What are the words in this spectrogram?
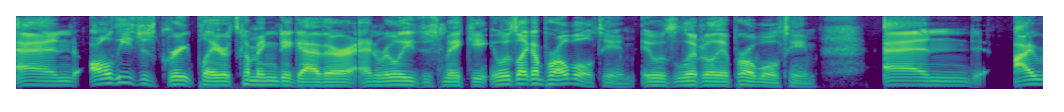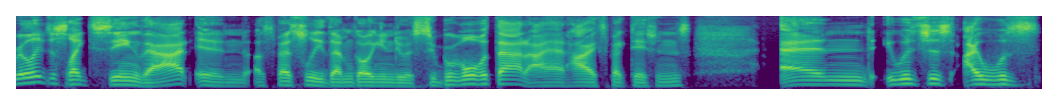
And all these just great players coming together and really just making it was like a Pro Bowl team. It was literally a Pro Bowl team. And I really just liked seeing that, and especially them going into a Super Bowl with that. I had high expectations, and it was just I was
